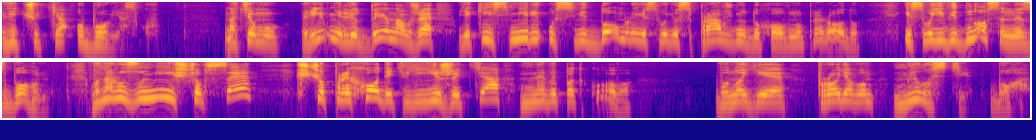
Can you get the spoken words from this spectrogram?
відчуття обов'язку. На цьому рівні людина вже в якійсь мірі усвідомлює свою справжню духовну природу і свої відносини з Богом. Вона розуміє, що все, що приходить в її життя, не випадково. Воно є проявом милості Бога.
